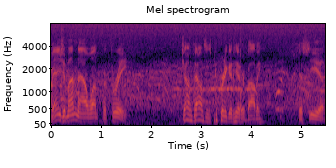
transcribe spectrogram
Benjamin now one for three. John Valentin's a pretty good hitter, Bobby. Yes, he is.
